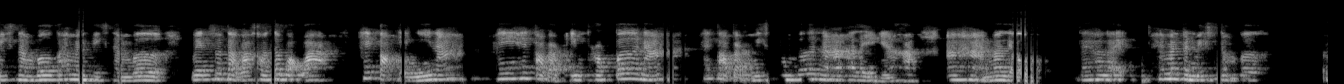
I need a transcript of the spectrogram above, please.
mixed number ก็ให้มัน mixed number เว้นแต่ว่าเขาจะบอกว่าให้ตอบอย่างนี้นะ ให้ให้ตอบแบบ improper นะ ให้ตอบแบบ mixed number นะ อะไรอย่างเงี้ยค่ะ อาหารมาเร็วได้เท่าไหร่ ให้มันเป็น mixed number โอ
